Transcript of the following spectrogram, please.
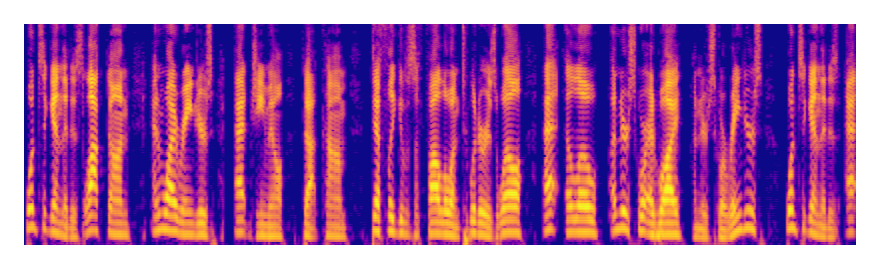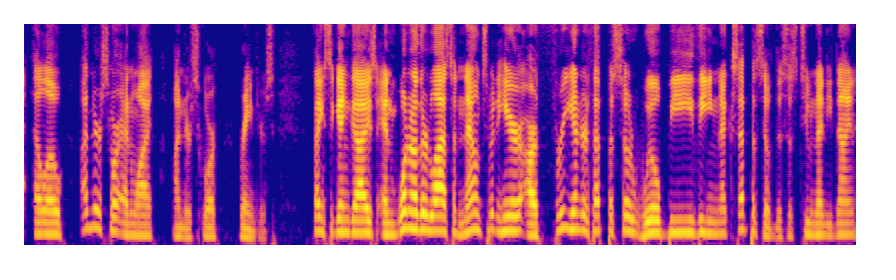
Once again, that is lockedonnyrangers at gmail.com. Definitely give us a follow on Twitter as well at LO underscore NY underscore Rangers. Once again, that is at LO underscore NY underscore Rangers. Thanks again, guys. And one other last announcement here. Our 300th episode will be the next episode. This is 299.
